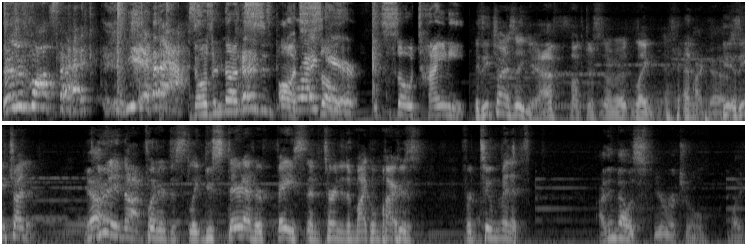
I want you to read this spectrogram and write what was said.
There's his ball sack! Yeah! Those are nuts. There's his Oh, it's right so here! it's so tiny. Is he trying to say, yeah, I fucked her so good? Like, and I guess. he- is he trying to. Yeah. You did not put her to sleep. You stared at her face and turned into Michael Myers for Yeah. two minutes. I think that was spiritual. Like,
